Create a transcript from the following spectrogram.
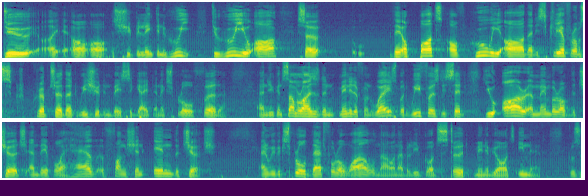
do uh, or, or, should be linked in who, to who you are. So there are parts of who we are that is clear from Scripture that we should investigate and explore further. And you can summarize it in many different ways, but we firstly said you are a member of the church and therefore have a function in the church. And we've explored that for a while now, and I believe God stirred many of your hearts in that. Because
